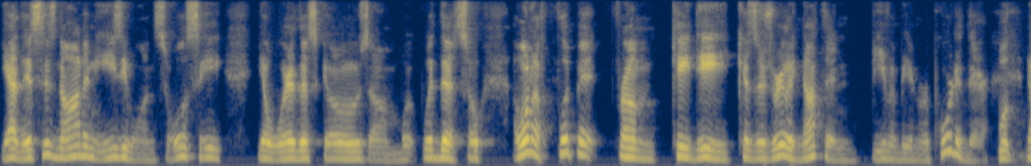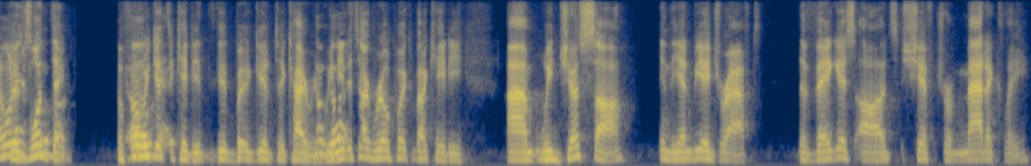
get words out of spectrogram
yeah, this is not an easy one. So we'll see, you know, where this goes um with, with this. So I want to flip it from KD because there's really nothing even being reported there. Well, now, there's one thing before oh, we get to KD, get to Kyrie. No, we need ahead. to talk real quick about KD. Um, we just saw in the NBA draft the Vegas odds shift dramatically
